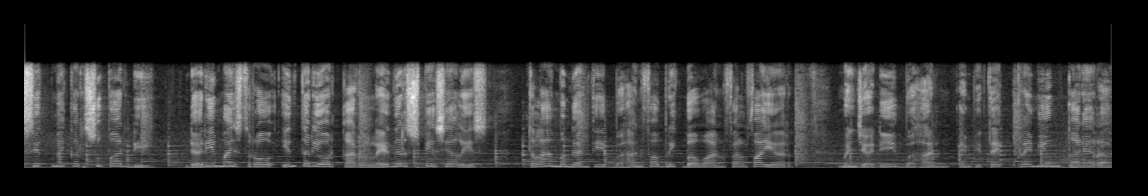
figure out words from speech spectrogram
Seatmaker Supardi dari Maestro Interior Car Leather Specialist telah mengganti bahan fabrik bawaan Velfire menjadi bahan MPTEC Premium Carrera.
